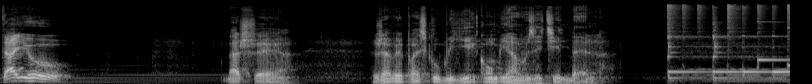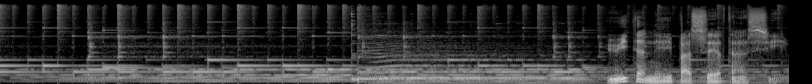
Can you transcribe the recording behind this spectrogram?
Taillot Ma chère, j'avais presque oublié combien vous étiez belle. Huit années passèrent ainsi.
